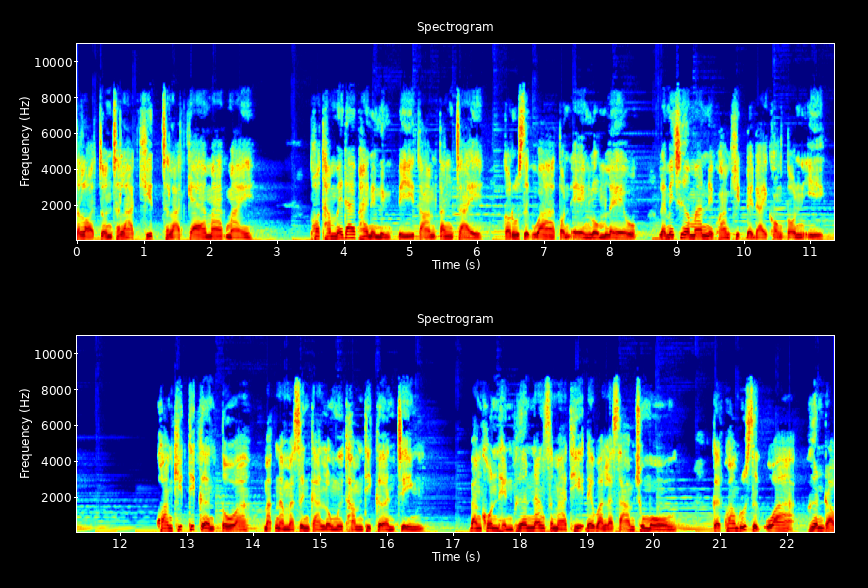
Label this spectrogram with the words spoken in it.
ตลอดจนฉลาดคิดฉลาดแก้มากไหมพอทำไม่ได้ภายในหนึ่งปีตามตั้งใจ ก็รู้สึกว่าตนเองล้มเหลว และไม่เชื่อมั่นในความคิดใด ๆ ของตนอีก ความคิดที่เกินตัวมักนำมาซึ่งการลงมือทำที่เกินจริง บางคนเห็นเพื่อนนั่งสมาธิได้วันละสามชั่วโมง เกิดความรู้สึกว่าเพื่อนเรา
